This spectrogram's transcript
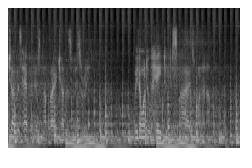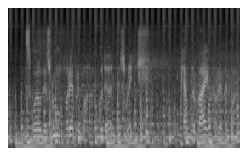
Each other's happiness, not by each other's misery. We don't want to hate or despise one another. In this world, there's room for everyone. The good earth is rich and can provide for everyone.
